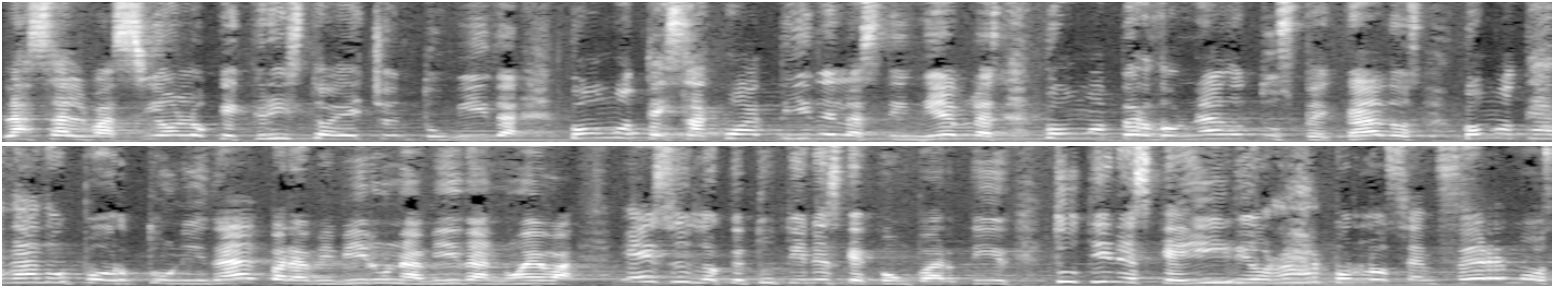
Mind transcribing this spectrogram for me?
la salvación, lo que Cristo ha hecho en tu vida, cómo te sacó a ti de las tinieblas, cómo ha perdonado tus pecados, cómo te ha dado oportunidad para vivir una vida nueva. Eso es lo que tú tienes que compartir. Tú tienes que ir y orar por los enfermos.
